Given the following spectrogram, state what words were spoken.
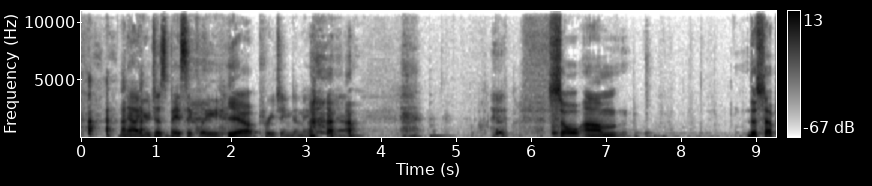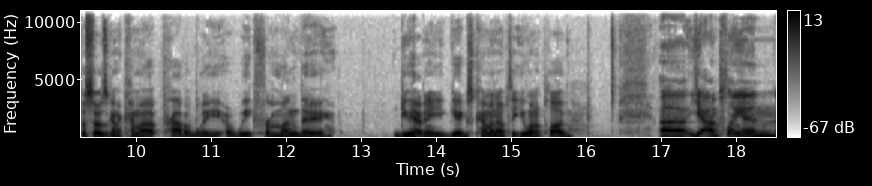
now you're just basically Yeah. preaching to me. Yeah. So, um, this episode is going to come out probably a week from Monday. Do you have any gigs coming up that you want to plug? Uh, yeah, I'm playing.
